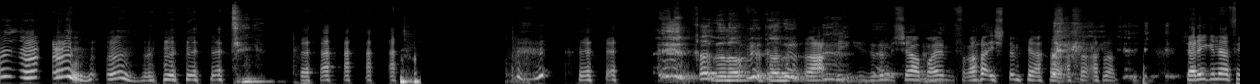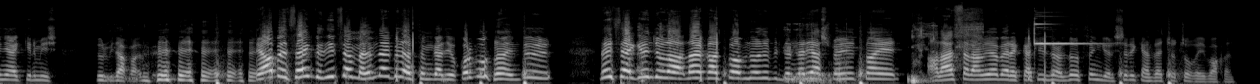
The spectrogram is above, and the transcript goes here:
Kadın ne yapıyor kadın? Ah, dedim şey yapayım sigara içtim ya. İçeri yine seni girmiş. Dur bir dakika. ya ben sen gülüyorsan benim de gülesim geliyor. Kurban olayım dur. Neyse genç ola like atma abone olup bildirimleri açmayı unutmayın. Allah'a selamı ve bereketi üzerinize olsun. Görüşürüz kendinize çok çok iyi bakın.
